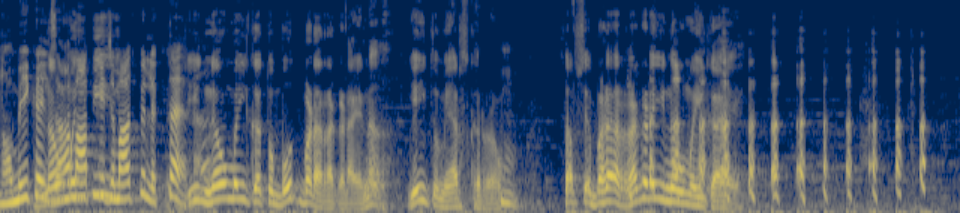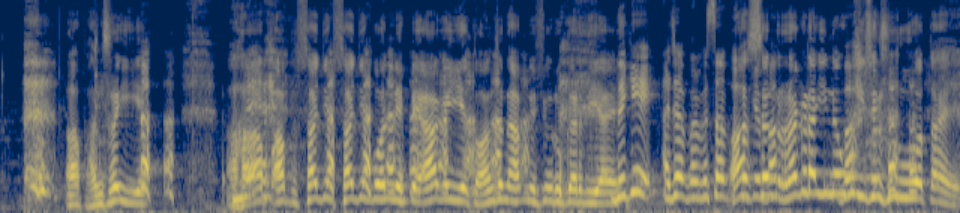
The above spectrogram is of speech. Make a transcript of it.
नौ मई का इल्ज़ाम आपकी जमात पे लगता है जी नौ? मई का तो बहुत बड़ा रगड़ा है ना। यही तो मैं अर्ज़ कर रहा हूँ। सबसे बड़ा रगड़ा ही नौ मई का है। आप हंस रही है। आप अब सज सच बोलने पे आ गई है तो हंसना आपने शुरू कर दिया है। देखिए अच्छा प्रोफेसर साहब असल रगड़ा ही नौ मई से शुरू होता है।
